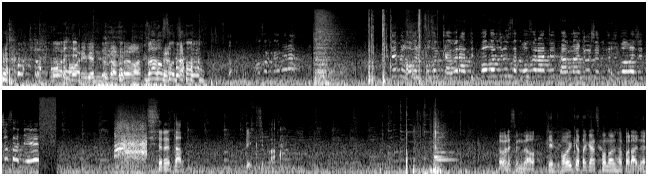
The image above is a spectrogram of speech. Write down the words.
Hovorím, jednoduchá strela. Dalo som to. Pozor kamera! Ty debil, hovorí pozor kamera, ty pol hodinu sa pozeráte tam na ňu, že ty vole, že čo sa deje? Si retard. Pixie Dobre si mu dal. Keď dvojka, tak aspoň noň ho poradne.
